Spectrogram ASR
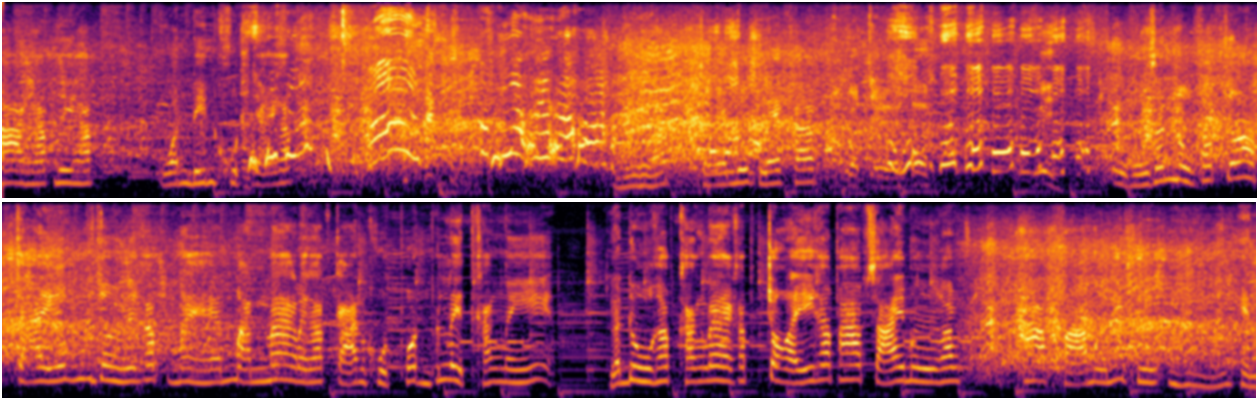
บ้างครับนี่ครับวนดินขุดใหญ่ครับนี่ครับเจอลู กเล็กครับโอ้โหสนุกครับชอบใจครับคุณผู้ชมเลยครับแหมมันมากเลยครับ การขุดผลผลิตครั้งนี้ แล้วดูครับครั้งแรกครับจ่อยครับภาพซ้ายมือครับ ภาพขวามือนี่คืออื้อหือเห็น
